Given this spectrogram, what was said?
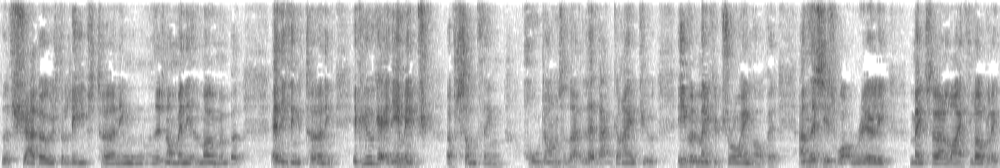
the shadows, the leaves turning. There's not many at the moment, but anything's turning. If you get an image of something, hold on to that. Let that guide you. Even make a drawing of it. And this is what really makes our life lovely.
